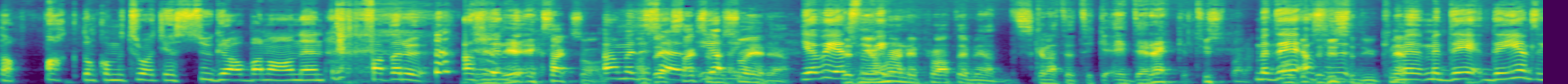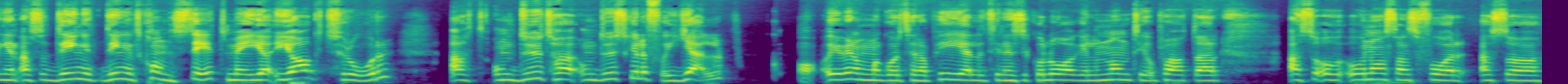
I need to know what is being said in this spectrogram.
the fuck, de kommer tro att jag suger av bananen, fattar du? Alltså, Det är exakt så. Ja, men det är alltså, exakt så, jag- så är det. jag vet, det när jag vi- hör ni pratar med att skrattet tycker "Ey, det räcker, tyst bara. Men det, alltså, lyssna, du men, men det, det är egentligen alltså, det är inget, det är inget konstigt. Men jag, jag tror att om du, tar, om du skulle få hjälp, jag vet inte om man går i terapi eller till en psykolog eller någonting och pratar alltså, och, och någonstans får... Alltså,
